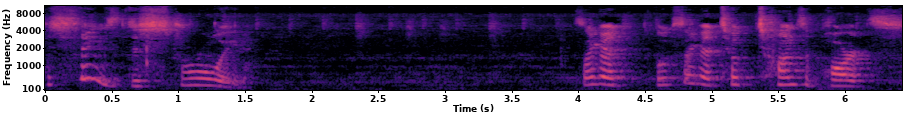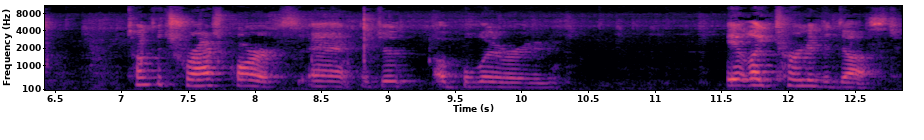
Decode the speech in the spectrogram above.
This thing's destroyed. It's like I, looks like I took tons of parts, tons of trash parts, and it just obliterated. It like turned into dust.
